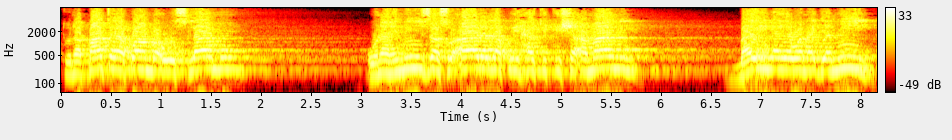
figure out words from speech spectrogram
tunapata ya kwamba uislamu unahimiza suala la kuihakikisha amani baina ya wanajamii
